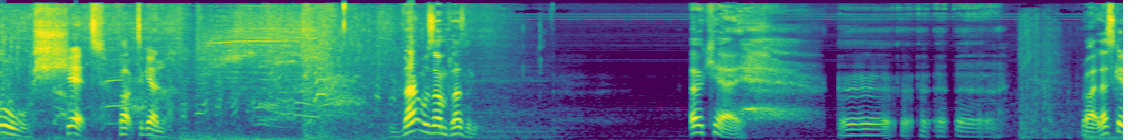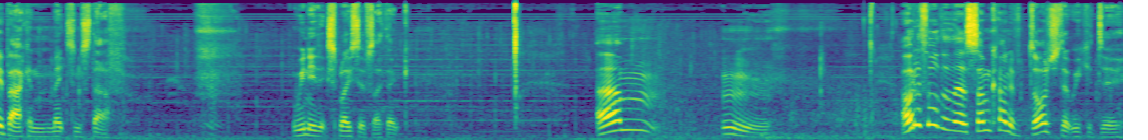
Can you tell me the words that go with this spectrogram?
Oh, shit. Fucked again. That was unpleasant. Okay. Uh, uh, uh, right, let's go back and make some stuff. We need explosives, I think. Um. Hmm. I would have thought that there's some kind of dodge that we could do.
